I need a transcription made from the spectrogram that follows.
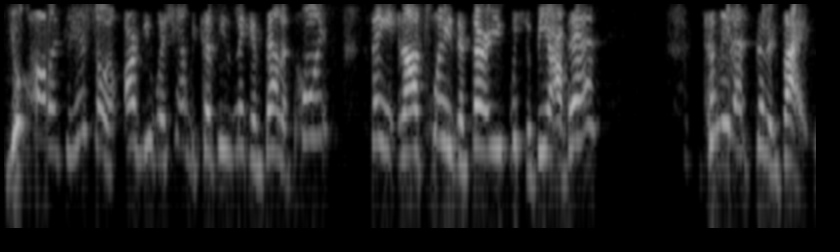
you call into his show and argue with him because he's making valid points, saying in our 20s and 30s we should be our best. To me, that's good advice.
